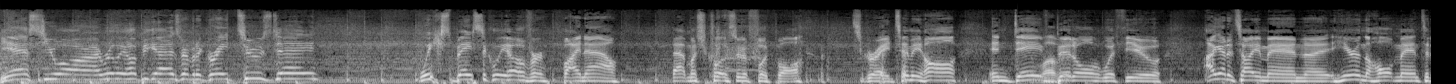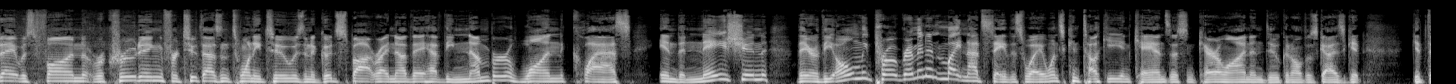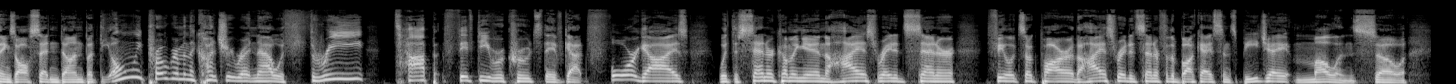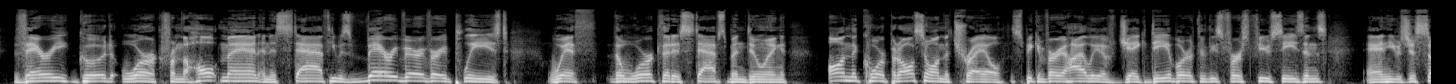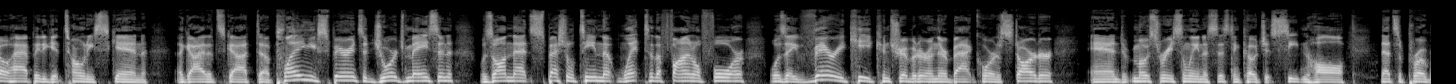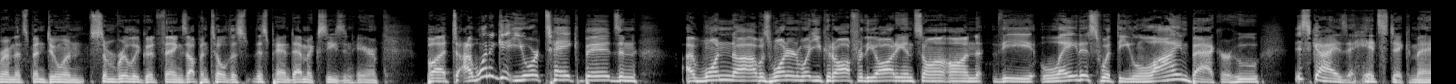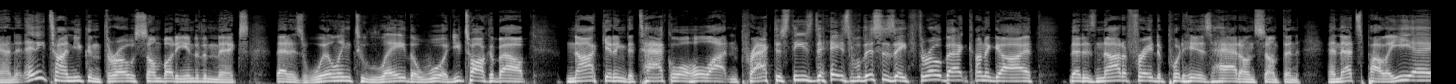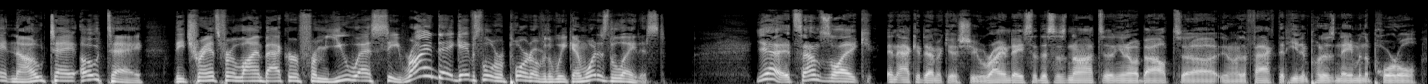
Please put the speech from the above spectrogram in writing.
Yes, you are. I really hope you guys are having a great Tuesday. Week's basically over by now. That much closer to football. It's great. Timmy Hall and Dave Love it. Biddle with you. I got to tell you, man, uh, here in the Holt Man today, it was fun. Recruiting for 2022 is in a good spot right now. They have the number one class in the nation. They are the only program, and it might not stay this way once Kentucky and Kansas and Carolina and Duke and all those guys get get things all said and done. But the only program in the country right now with three top 50 recruits. They've got four guys with the center coming in, the highest rated center, Felix Okpara, the highest rated center for the Buckeyes since BJ Mullens. So very good work from the Holt man and his staff. He was very, very, very pleased with the work that his staff's been doing on the court, but also on the trail. Speaking very highly of Jake Diebler through these first few seasons. And he was just so happy to get Tony Skinn, a guy that's got uh, playing experience at George Mason, was on that special team that went to the Final Four, was a very key contributor in their backcourt, a starter, and most recently an assistant coach at Seton Hall. That's a program that's been doing some really good things up until this this pandemic season here. But I want to get your take, bids, and I won, uh, I was wondering what you could offer the audience on, on the latest with the linebacker who this guy is a hit stick, man. And anytime you can throw somebody into the mix that is willing to lay the wood, you talk about not getting to tackle a whole lot in practice these days. Well, this is a throwback kind of guy that is not afraid to put his hat on something. And that's Palaie Gaoteote, the transfer linebacker from USC. Ryan Day gave us a little report over the weekend. What is the latest? Yeah, it sounds like an academic issue. Ryan Day said this is not, uh, you know, about, uh, you know, the fact that he didn't put his name in the portal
